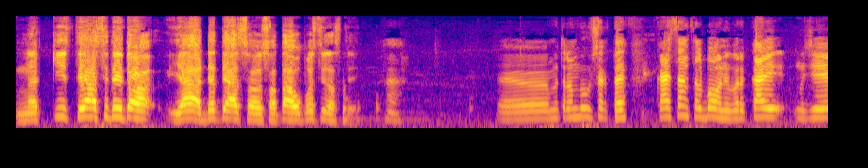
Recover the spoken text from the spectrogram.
नक्कीच ते असते ते इथं या अड्ड्यात ते स्वतः उपस्थित असते. हा. अं, मित्रांनो बघू शकताय. काय सांगताल भवानी बरं? काय म्हणजे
